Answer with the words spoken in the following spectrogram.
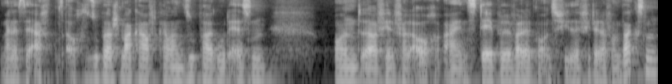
meines Erachtens auch super schmackhaft, kann man super gut essen und äh, auf jeden Fall auch ein Staple, weil bei uns viele, viele davon wachsen.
